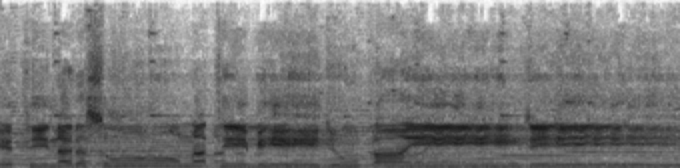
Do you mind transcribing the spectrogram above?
એથી નરસું નથી બીજું કાંઈ જી.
